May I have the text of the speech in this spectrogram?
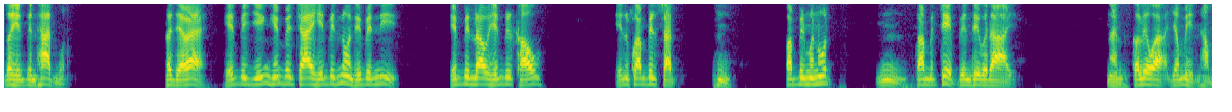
เราเห็นเป็นธาตุหมดเข้าใจไหมเห็นเป็นหญิง เห็นเป็นชาย เห็นเป็นโน่นเห็นเป็นนี่ เห็นเป็นเราเห็นเป็นเขา เห็นความเป็นสัตว์ความเป็นมนุษย์ อืม ความเป็นเทพเป็นเทวดา นั่นก็เรียกว่ายังไม่เห็นธรรม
